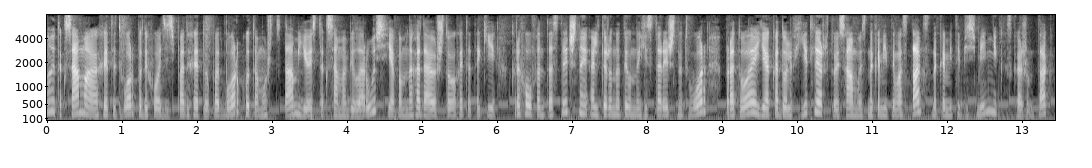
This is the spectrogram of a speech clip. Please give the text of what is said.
ну і таксама гэты твор падыходзіць под гэтую подборку тому что там ёсць таксама Беларусь я вам нагадаю что гэта такі крыху фантастычны альтэрнатыўны гістарычны твор про тое як адольф гітлер той самы знакаміты мастак знакаміты пісьменнік скажем так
